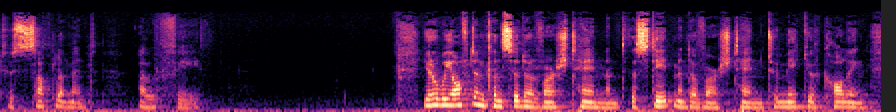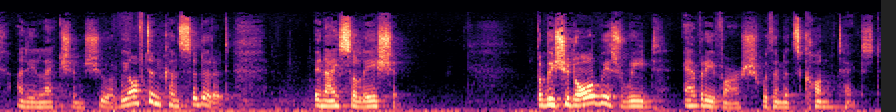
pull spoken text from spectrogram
to supplement our faith. You know, we often consider verse 10 and the statement of verse 10 to make your calling and election sure. We often consider it in isolation. But we should always read every verse within its context.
